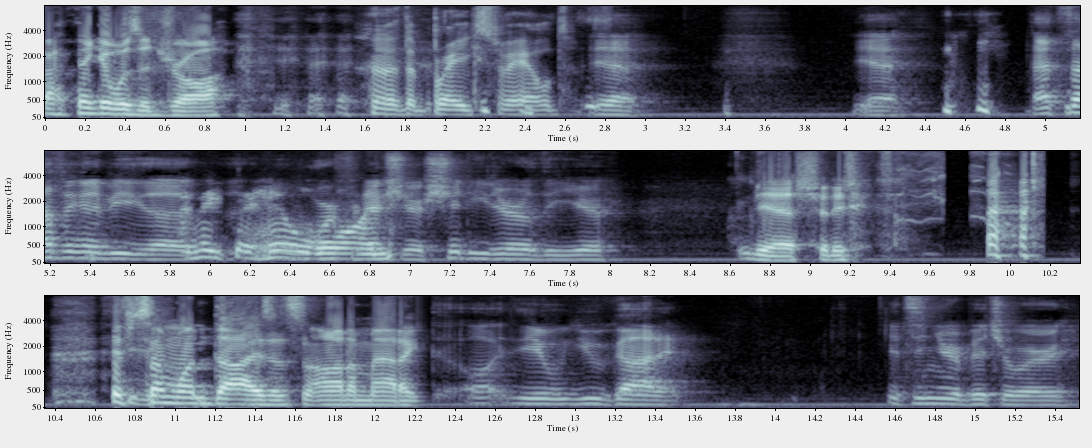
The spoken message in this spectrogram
I think it was a draw. the brakes failed. Yeah. Yeah. That's definitely going to be the, I think the Hill award for won. next year. Shit eater of the year. Yeah, shit eater. if someone dies, it's an automatic. Oh, you you got it. It's in your obituary.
